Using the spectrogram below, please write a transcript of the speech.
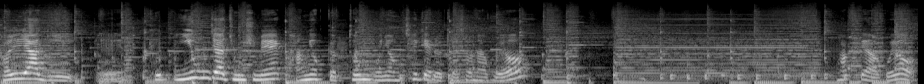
전략 2. 예, 교- 이용자 중심의 광역교통 운영 체계를 개선하고요. 확대하고요.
